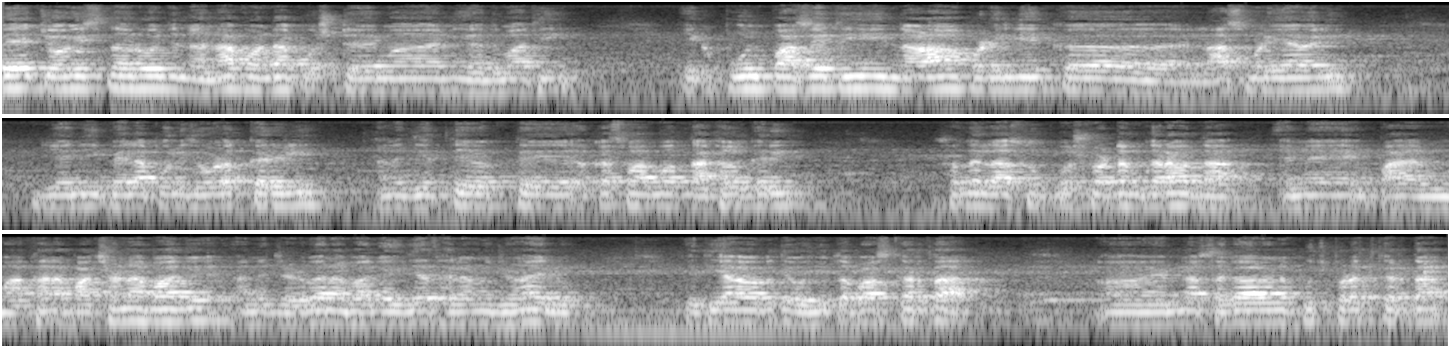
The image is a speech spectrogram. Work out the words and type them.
બે ચોવીસના રોજ નાના પોંડા પોસ્ટની હદમાંથી એક પુલ પાસેથી નાળામાં પડેલી એક લાશ મળી આવેલી, જેની પહેલાં પોલીસે ઓળખ કરેલી અને જે તે વખતે અકસ્માતમાં દાખલ કરી સદર લાશનું પોસ્ટમોર્ટમ કરાવતા એને માથાના પાછળના ભાગે અને જડબાના ભાગે ઈજા થયેલાનું જણાયેલું, તેથી આ વખતે વધુ તપાસ કરતા એમના સગાવાળાને પૂછપરછ કરતા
